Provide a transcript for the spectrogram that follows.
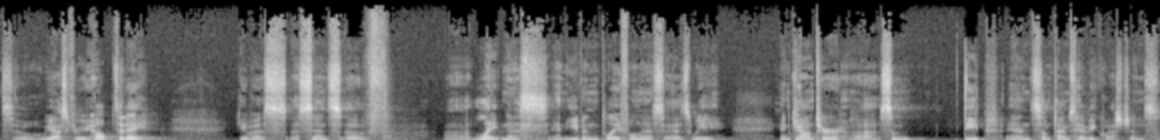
So we ask for your help today. Give us a sense of uh, lightness and even playfulness as we encounter uh, some deep and sometimes heavy questions.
